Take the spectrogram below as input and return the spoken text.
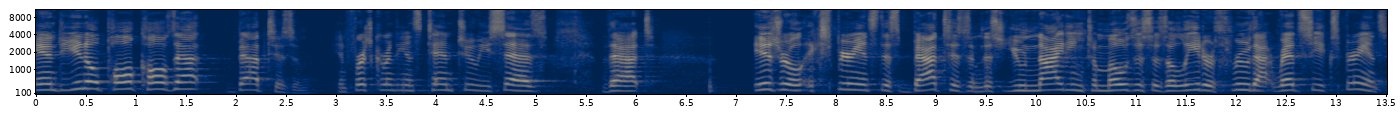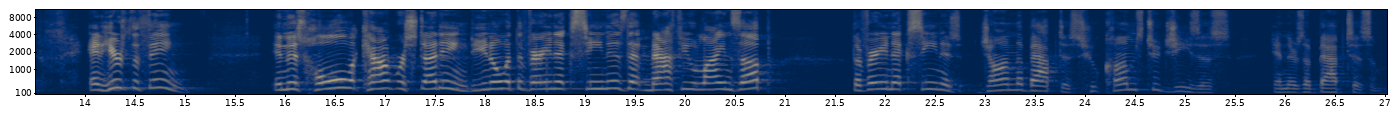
And do you know Paul calls that baptism? In 1 Corinthians 10 2, he says that Israel experienced this baptism, this uniting to Moses as a leader through that Red Sea experience. And here's the thing in this whole account we're studying, do you know what the very next scene is that Matthew lines up? The very next scene is John the Baptist who comes to Jesus and there's a baptism.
